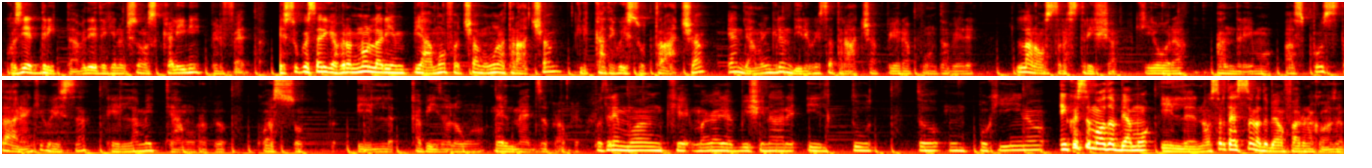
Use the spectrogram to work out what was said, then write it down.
Così è dritta, vedete che non ci sono scalini, perfetta. E su questa riga però non la riempiamo, facciamo una traccia, cliccate qui su traccia e andiamo a ingrandire questa traccia per appunto avere la nostra striscia che ora andremo a spostare anche questa e la mettiamo proprio qua sotto il capitolo 1 nel mezzo proprio. Potremmo anche magari avvicinare il tutto un pochino. E in questo modo abbiamo il nostro testo ora dobbiamo fare una cosa.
